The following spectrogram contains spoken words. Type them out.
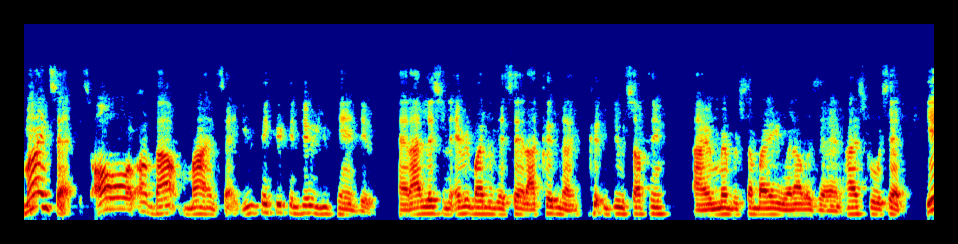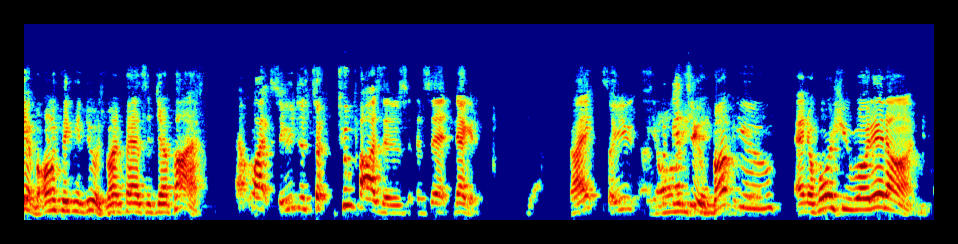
mindset. It's all about mindset. You think you can do, you can do. had I listened to everybody that said I couldn't I couldn't do something, I remember somebody when I was in high school said, "Yeah, but only thing you can do is run fast and jump high." I'm like, so you just took two positives and said negative. Yeah. Right? So you The look at you, bump you and the horse you rode in on.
